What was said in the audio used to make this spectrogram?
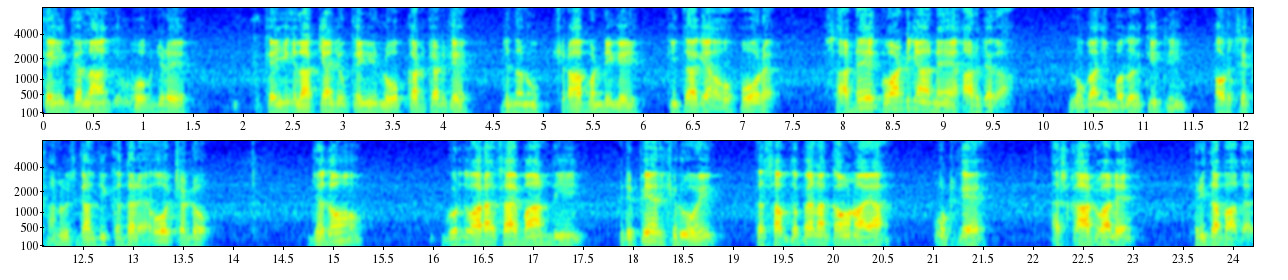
ਕਈ ਗੱਲਾਂ ਉਹ ਜਿਹੜੇ ਕਈ ਇਲਾਕਿਆਂ 'ਚੋਂ ਕਈ ਲੋਕ ਕੱਢ ਕੱਢ ਕੇ ਜਿਨ੍ਹਾਂ ਨੂੰ ਸ਼ਰਾਬ ਵੰਡੀ ਗਈ, ਕੀਤਾ ਗਿਆ, ਉਹ ਹੋਰ ਹੈ। ਸਾਡੇ ਗੁਆਂਢੀਆਂ ਨੇ ਹਰ ਜਗ੍ਹਾ ਲੋਕਾਂ ਦੀ ਮਦਦ ਕੀਤੀ ਔਰ ਸਿੱਖਾਂ ਨੂੰ ਇਸ ਗੱਲ ਦੀ ਕਦਰ ਹੈ। ਉਹ ਛੱਡੋ। ਜਦੋਂ ਗੁਰਦੁਆਰਾ ਸਾਹਿਬਾਨ ਦੀ ਰਿਪੇਅਰ ਸ਼ੁਰੂ ਹੋਈ, ਤਾਂ ਸਭ ਤੋਂ ਪਹਿਲਾਂ ਕੌਣ ਆਇਆ? ਉੱਠ ਕੇ ਅਸਕਾਟ ਵਾਲੇ ਫਰੀਦਾਬਾਦ ਹੈ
